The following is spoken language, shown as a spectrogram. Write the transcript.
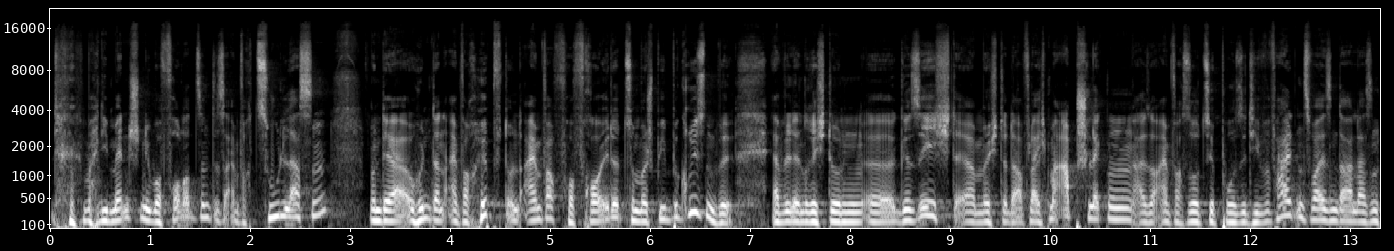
weil die Menschen überfordert sind, das einfach zulassen und der Hund dann einfach hüpft und einfach vor Freude zum Beispiel begrüßen will. Er will in Richtung äh, Gesicht, er möchte da vielleicht mal abschlecken, also einfach soziopositive Verhaltensweisen da lassen.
